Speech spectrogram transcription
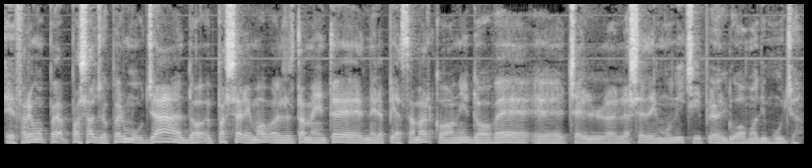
e faremo passaggio per Muggia, passeremo esattamente nella piazza Marconi dove eh, c'è la sede del municipio e il Duomo di Muggia.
